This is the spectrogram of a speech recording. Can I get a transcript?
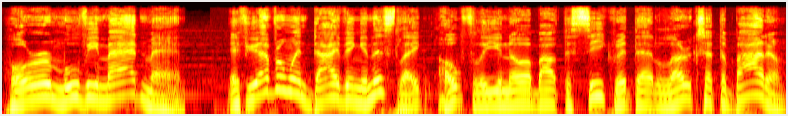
Horror movie Madman if you ever went diving in this lake, hopefully you know about the secret that lurks at the bottom.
